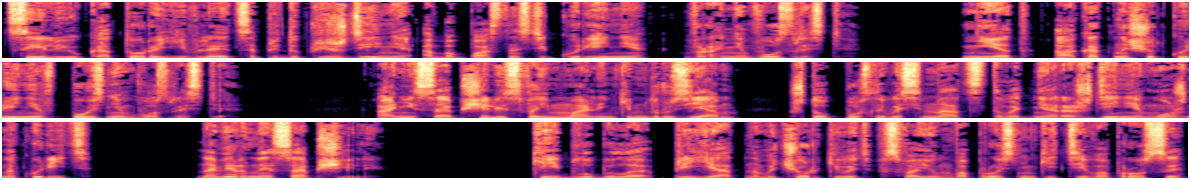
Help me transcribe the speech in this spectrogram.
целью которой является предупреждение об опасности курения в раннем возрасте. Нет, а как насчет курения в позднем возрасте? Они сообщили своим маленьким друзьям, что после 18-го дня рождения можно курить. Наверное, сообщили. Кейблу было приятно вычеркивать в своем вопроснике те вопросы,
